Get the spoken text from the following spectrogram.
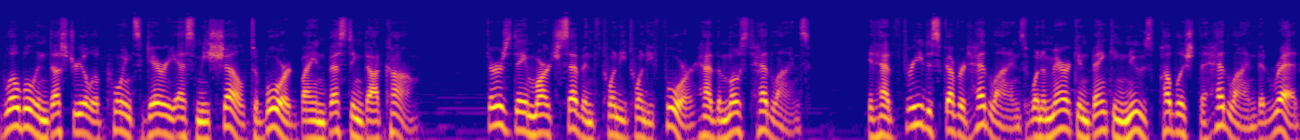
Global Industrial appoints Gary S. Michel to board by Investing.com. Thursday, March 7, 2024, had the most headlines it had three discovered headlines when American Banking News published the headline that read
